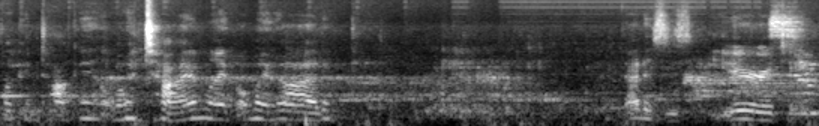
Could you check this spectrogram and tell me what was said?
fucking talking at one time. Like, oh my god. That is just irritating.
